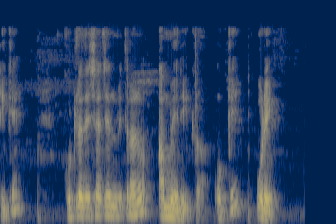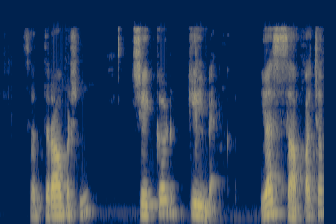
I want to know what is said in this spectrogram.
ठीक आहे? कुठल्या देशाचे मित्रांनो? अमेरिका. ओके? पुढे. सतरावा प्रश्न. Checkered keelback. या सापाच्या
